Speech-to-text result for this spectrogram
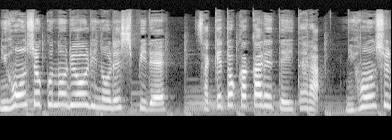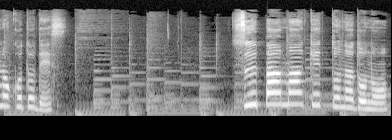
日本食の料理のレシピで酒と書かれていたら日本酒のことです。スーパーマーケットなどの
